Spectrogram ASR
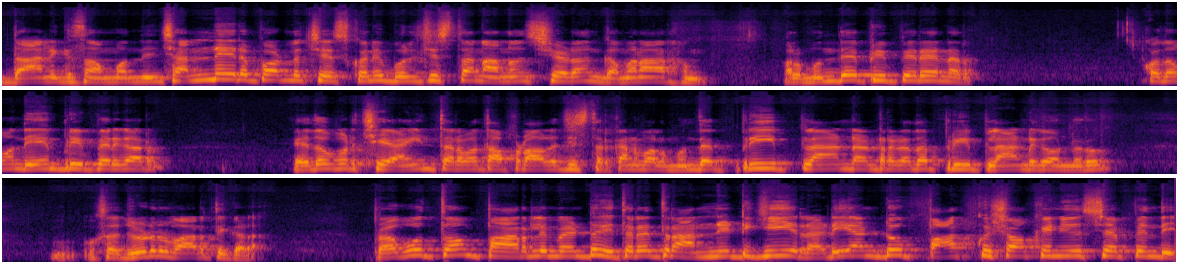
దానికి సంబంధించి అన్ని ఏర్పాట్లు చేసుకొని బులిచిస్తాన్ అనౌన్స్ చేయడం గమనార్హం. వాళ్ళు ముందే ప్రిపేర్ అయినారు. కొంతమంది ఏం ప్రిపేర్ గారు? ఏదో ఒకటి చే అయిన తర్వాత అప్పుడు ఆలోచిస్తారు. కానీ వాళ్ళు ముందే ప్రీ ప్లాన్డ్ అంటారు కదా ప్రీ ప్లాన్డ్గా ఉన్నారు. ఒకసారి చూడరు వార్త ఇక్కడ. ప్రభుత్వం పార్లమెంటు ఇతరత్ర అన్నిటికీ రెడీ అంటూ పాక్కు షాకింగ్ న్యూస్ చెప్పింది.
